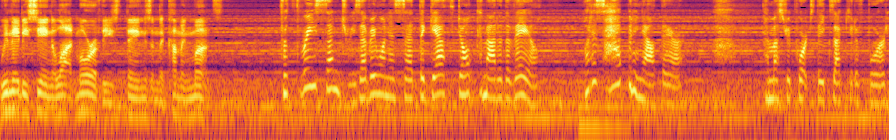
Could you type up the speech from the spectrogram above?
We may be seeing a lot more of these things in the coming months. For three centuries, everyone has said the Geth don't come out of the Veil. What is happening out there? I must report to the executive board.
